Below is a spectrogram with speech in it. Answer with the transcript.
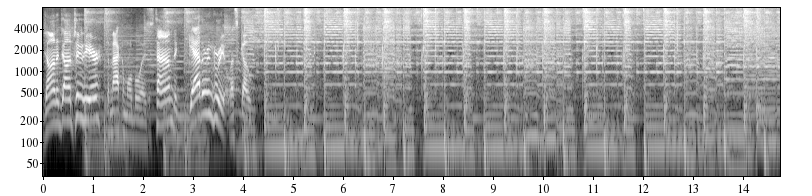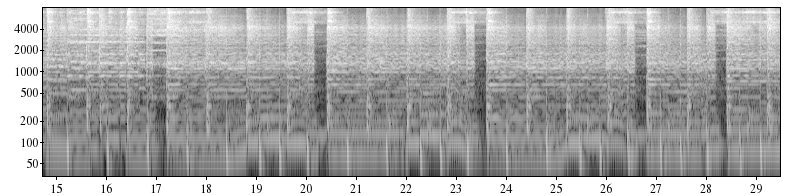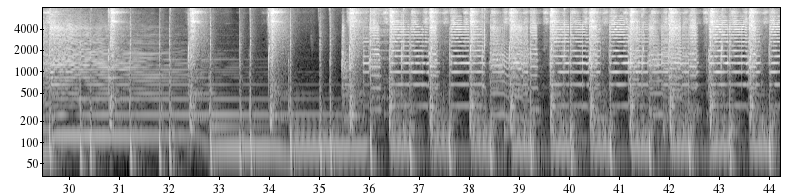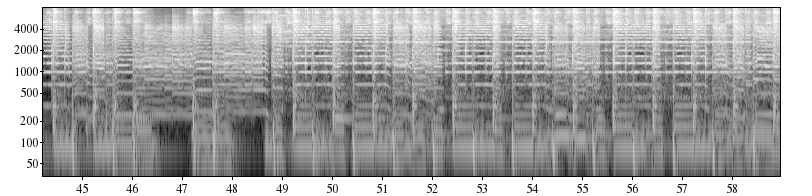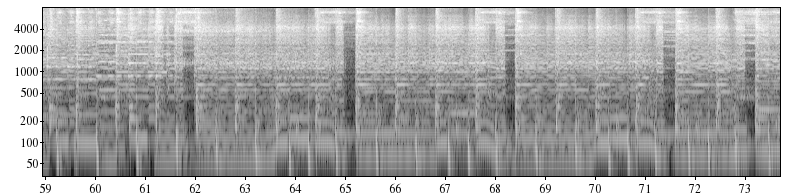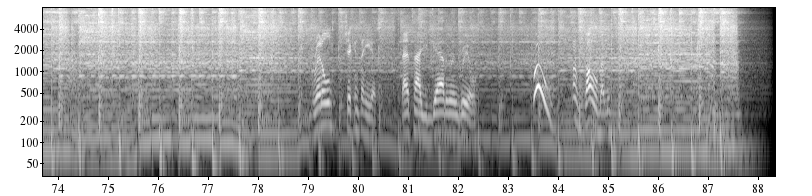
John and John 2 here. The McLemore boys. It's time to gather and grill. Let's go. Griddled chicken fajitas. That's how you gather and grill. Woo! Let's go, baby.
